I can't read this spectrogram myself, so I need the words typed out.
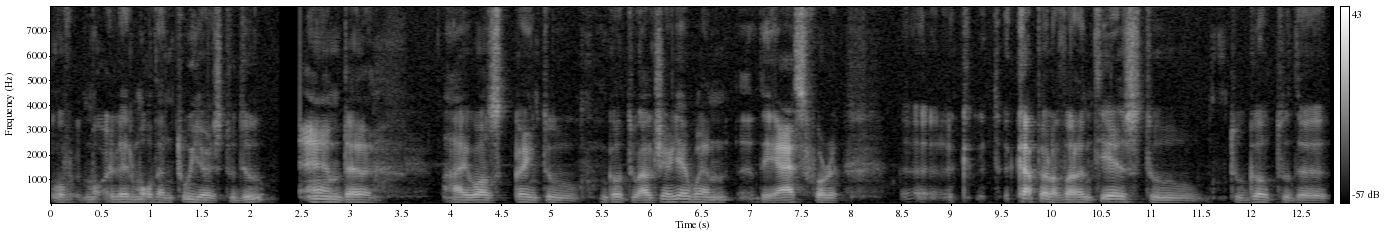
over, more, a little more than two years to do. And uh, I was going to go to Algeria when they asked for a, a couple of volunteers to to go to the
